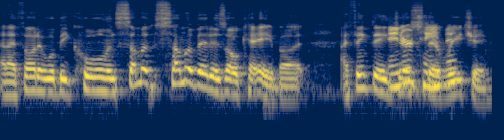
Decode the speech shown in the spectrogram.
and I thought it would be cool. And some of some of it is okay, but I think they just they're reaching.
